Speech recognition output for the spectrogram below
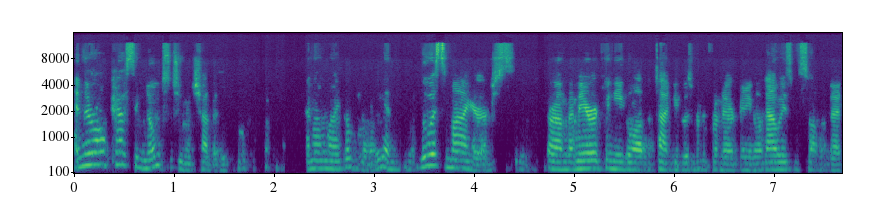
and they're all passing notes to each other. And I'm like, okay. And Lewis Myers from American Eagle at the time, he was running for American Eagle. Now he's with Solomon.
